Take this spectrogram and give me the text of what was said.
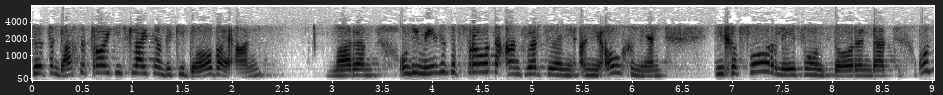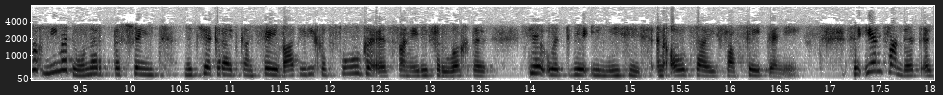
So vandag se praatjie sluit nou 'n bietjie daarbey aan. Maar um, om die mense se vrae te antwoord so in in die algemeen, die gevaar lê vir ons daarin dat ons nog nie met 100% met sekerheid kan sê wat hierdie gevolge is van hierdie verhoogde CO2 emissies in al sy fasette nie. So een van dit is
